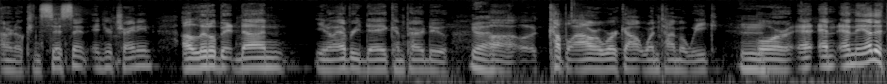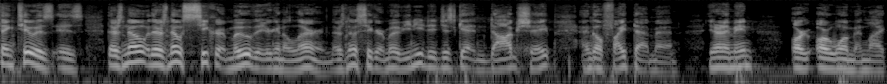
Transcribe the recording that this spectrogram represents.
I don't know, consistent in your training, a little bit done, you know, every day compared to Yeah. uh, a couple hour workout one time a week. Mm. Or and and the other thing too is is there's no there's no secret move that you're gonna learn. There's no secret move. You need to just get in dog shape and go fight that man. You know what I mean? Or or woman. Like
